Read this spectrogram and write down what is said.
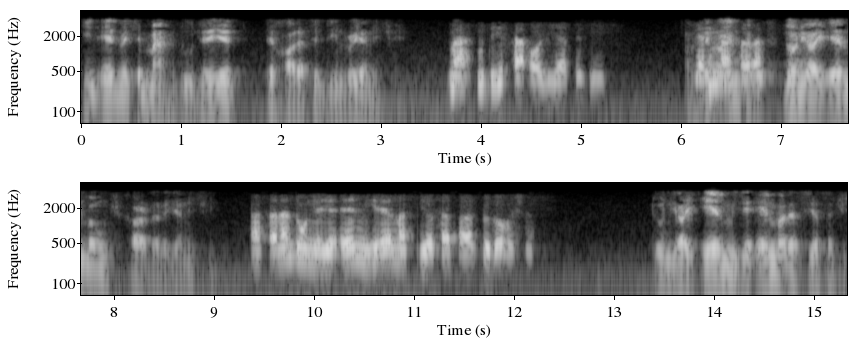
این علمه که محدوده دخالت دین رو یعنی چی؟ محدوده فعالیت دین. یعنی مثلا دنیای علم به اون چی کار داره؟ یعنی چی؟ مثلا دنیای علم میگه علم از سیاست باید جدا باشه. دنیای علم میگه علم باید از سیاست چی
